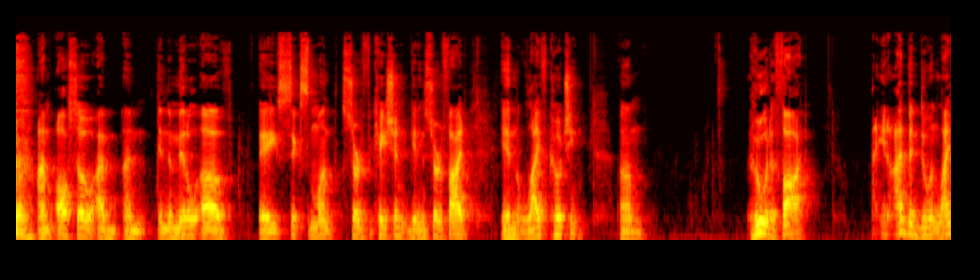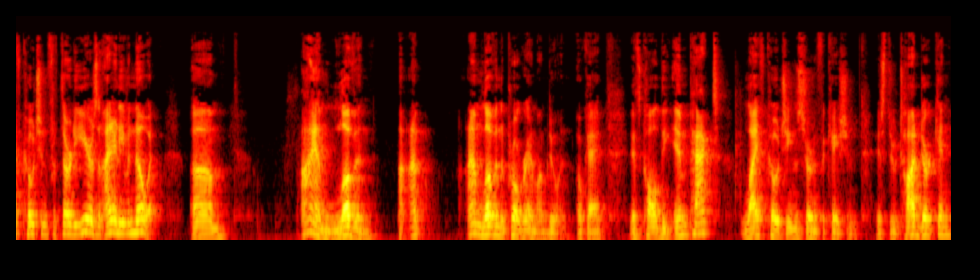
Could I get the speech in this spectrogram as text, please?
I'm also I'm I'm in the middle of a six month certification, getting certified in life coaching. Um, who would have thought? You know, I've been doing life coaching for 30 years and I didn't even know it. Um, I am loving. I, I'm I'm loving the program I'm doing, okay? It's called the Impact Life Coaching Certification. It's through Todd Durkin.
